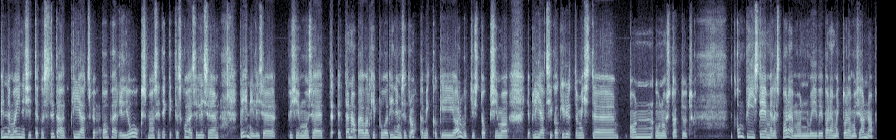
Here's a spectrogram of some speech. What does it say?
enne mainisite ka seda, et pliiats peab paberil jooksma, see tekitas kohe sellise tehnilise küsimuse, et, et tänapäeval kipuvad inimesed rohkem ikkagi arvutist toksima ja pliiatsiga kirjutamist äh, on unustatud. et kumb viis teie meelest parem on või, või paremaid tulemusi annab?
